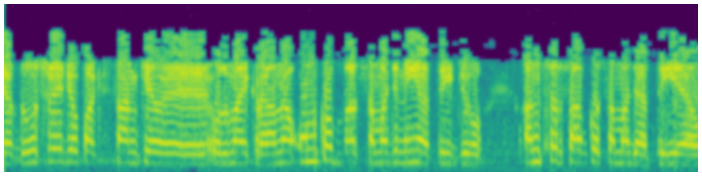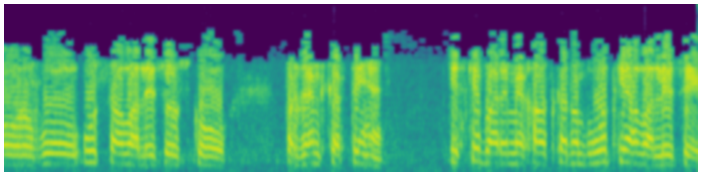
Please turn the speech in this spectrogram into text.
یا دوسرے جو پاکستان کے علماء اکرام ہیں، ان کو بات سمجھ نہیں آتی جو انصر صاحب کو سمجھ آتی ہے اور وہ اس حوالے سے اس کو پرزینٹ کرتے ہیں۔ اس کے بارے میں خاص کر نبوت کے حوالے سے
